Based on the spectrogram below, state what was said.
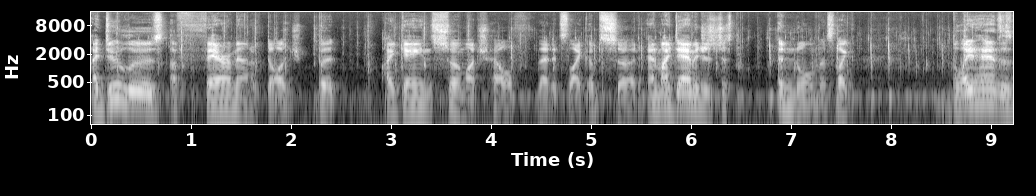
I do lose a fair amount of dodge, but I gain so much health that it's, like, absurd. And my damage is just enormous. Like, Blade Hands is...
